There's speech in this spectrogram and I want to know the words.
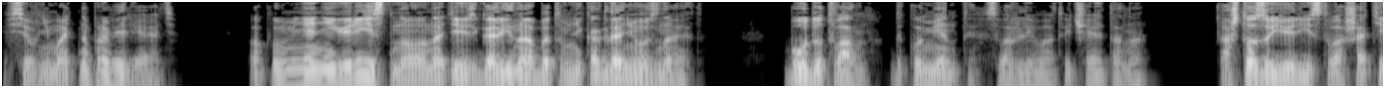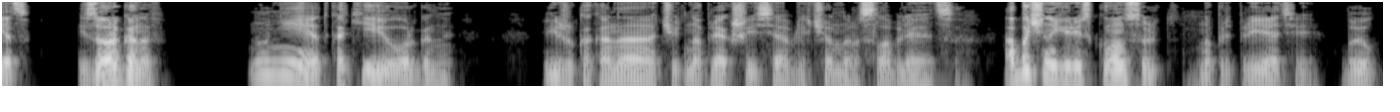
и все внимательно проверять. Папа у меня не юрист, но, надеюсь, Галина об этом никогда не узнает. «Будут вам документы», — сварливо отвечает она. «А что за юрист ваш отец? Из органов?» «Ну нет, какие органы?» Вижу, как она, чуть напрягшаяся, облегченно расслабляется. «Обычный юрисконсульт на предприятии. Был.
